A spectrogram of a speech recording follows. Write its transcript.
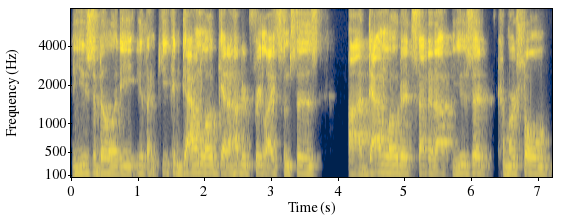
The usability, you like you can download, get 100 free licenses, uh, download it, set it up, use it, commercial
